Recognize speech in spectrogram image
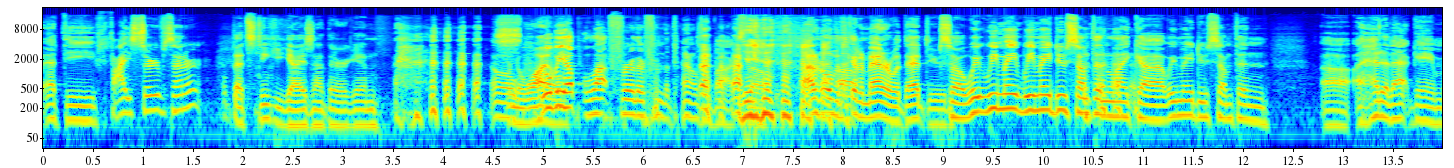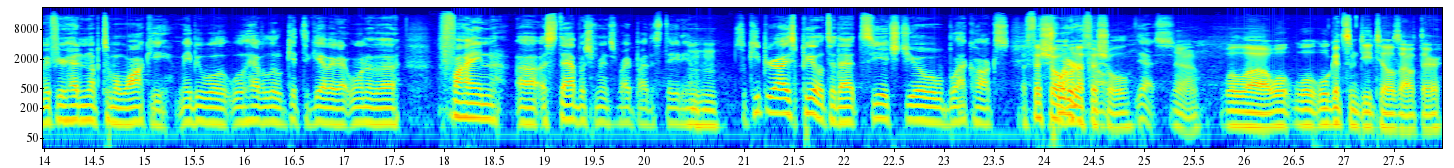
at the Fiserv Center. Hope that stinky guy's not there again. In the we'll be up a lot further from the penalty box. though. I don't know if it's gonna matter with that dude. So we, we may we may do something like uh, we may do something uh, ahead of that game if you're heading up to Milwaukee. Maybe we'll we'll have a little get together at one of the fine uh, establishments right by the stadium. Mm-hmm. So keep your eyes peeled to that CHGO Blackhawks official, Twitter unofficial. account. Yes. Yeah. We'll uh we'll we'll we'll get some details out there.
